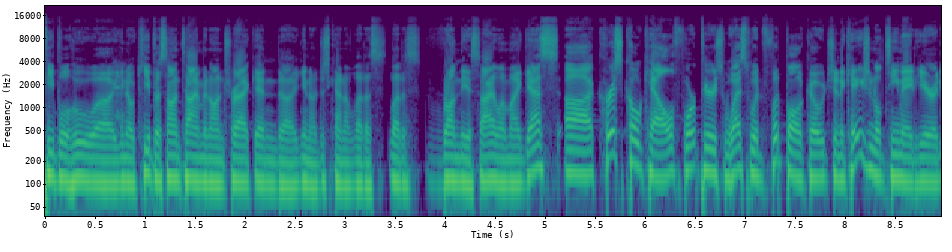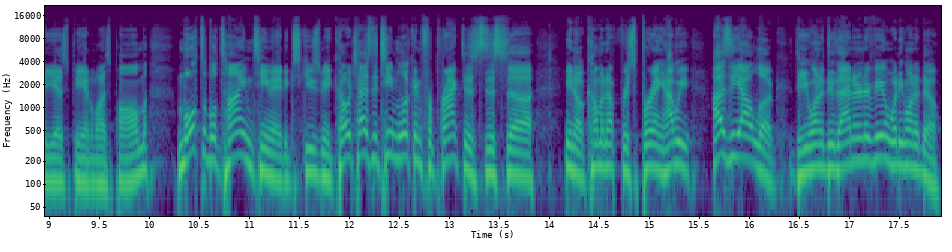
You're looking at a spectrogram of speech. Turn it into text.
people who uh, you know keep us on time and on track, and uh, you know just kind of let us let us run the asylum, I guess. Uh, Chris Coquel, Fort Pierce Westwood football coach, and occasional teammate here at ESPN West Palm, multiple time teammate, excuse me. Coach, how's the team looking for practice this uh, you know coming up for spring? How we how's the outlook? Do you want to do that interview? What do you want to do?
